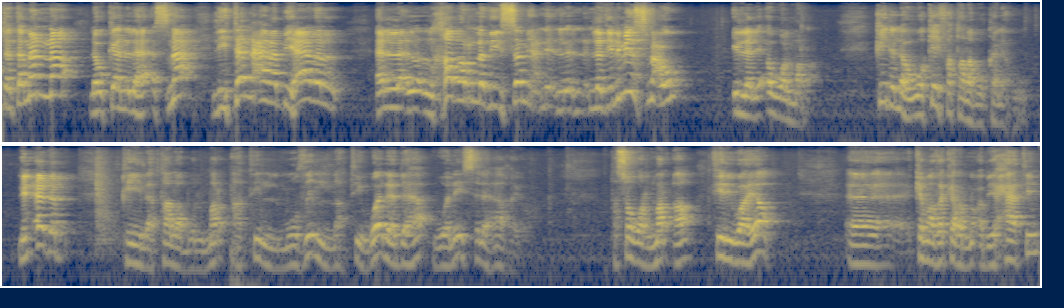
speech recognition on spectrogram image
تتمنى لو كان لها أسماع لتنعم بهذا الخبر الذي سمع الذي لم يسمعه. إلا لأول مرة. قيل له وكيف طلبك له؟ للأدب قيل طلب المرأة المظلة ولدها وليس لها غيره. تصور المرأة في رواية آه، كما ذكر ابن أبي حاتم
